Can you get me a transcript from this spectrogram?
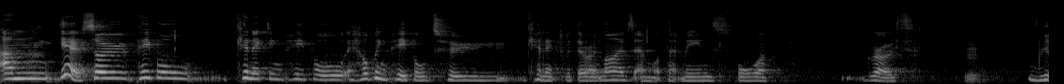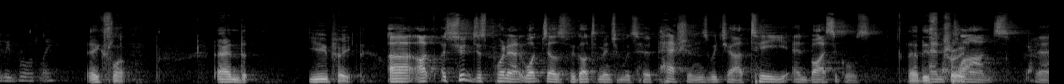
Um, yeah, so people connecting people, helping people to connect with their own lives and what that means for growth, really broadly. Excellent. And you, Pete? Uh, I, I should just point out what Juz forgot to mention was her passions, which are tea and bicycles. That is and true. plants. Yeah.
